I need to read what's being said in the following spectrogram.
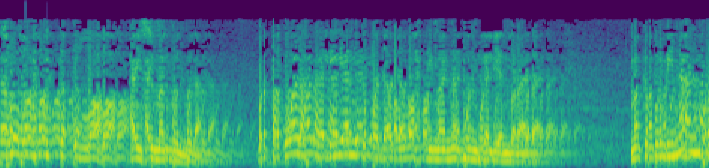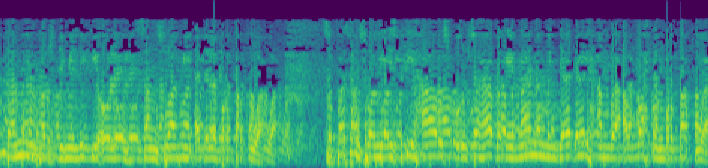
Rasulullah, "Ittaqullah haitsuma kunta." Bertakwalah kalian kepada Allah dimanapun kalian berada. Maka pembinaan pertama yang harus dimiliki oleh sang suami adalah bertakwa. Sepasang suami istri harus berusaha bagaimana menjadi hamba Allah yang bertakwa.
